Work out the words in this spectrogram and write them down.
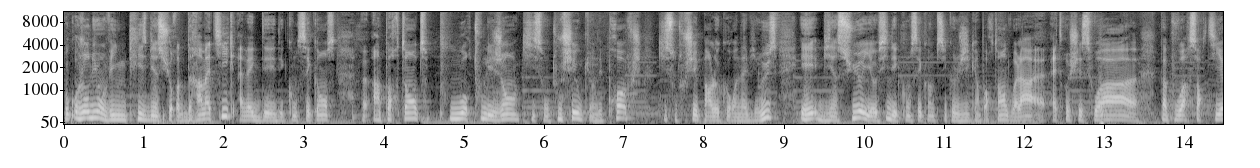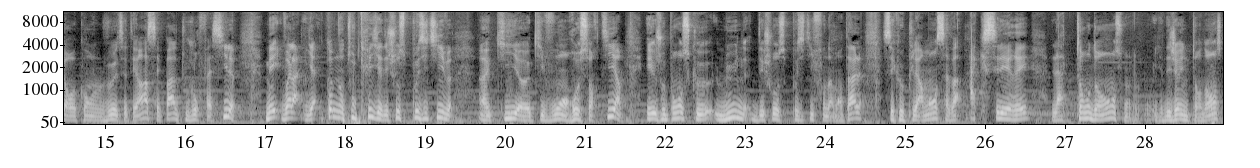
Donc aujourd'hui, on vit une crise bien sûr dramatique avec des, conséquences euh, importantes pour tous les gens qui sont touchés ou qui ont des proches qui sont touchés par le coronavirus. Et bien sûr, il y a aussi des conséquences psychologiques importantes. Voilà, euh, être chez soi, euh, pas pouvoir sortir quand on le veut, etc. C'est pas toujours facile. Mais voilà, comme dans toute crise, il y a des choses positives qui, qui vont en ressortir. Et je pense que l'une des choses positives fondamentales, c'est que clairement, ça va accélérer la tendance, il y a déjà une tendance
